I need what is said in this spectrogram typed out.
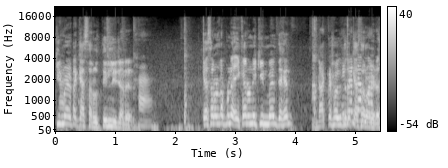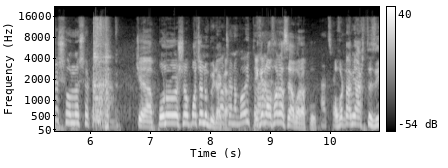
কিনবেন একটা ক্যাসারোল তিন লিটারের। হ্যাঁ। ক্যাসারোলটা আপনারা এই কারণে কিনবেন দেখেন ডাক্তার সহযোগিতা ক্যাসারোল এটা ষোলোশো টাকা। পনেরোশো পঁচানব্বই টাকা। 95 ওই তো, এখানে হ্যাঁ। অফার আছে আবার আপু। আচ্ছা, অফারটা আমি আসতেছি।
